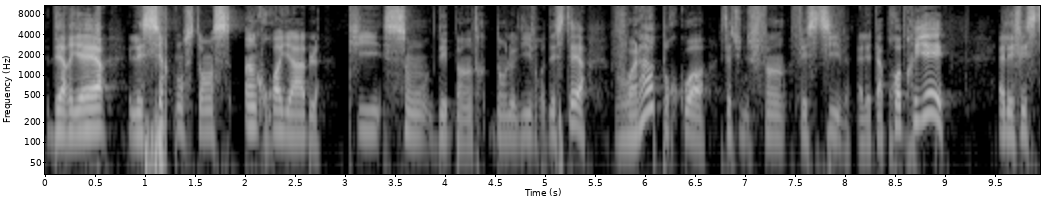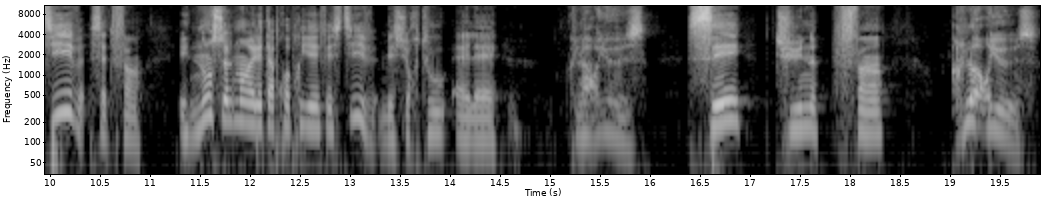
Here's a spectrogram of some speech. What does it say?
derrière les circonstances incroyables qui sont dépeintes dans le livre d'Esther. Voilà pourquoi c'est une fin festive. Elle est appropriée. Elle est festive, cette fin. Et non seulement elle est appropriée et festive, mais surtout elle est glorieuse. C'est une fin glorieuse.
